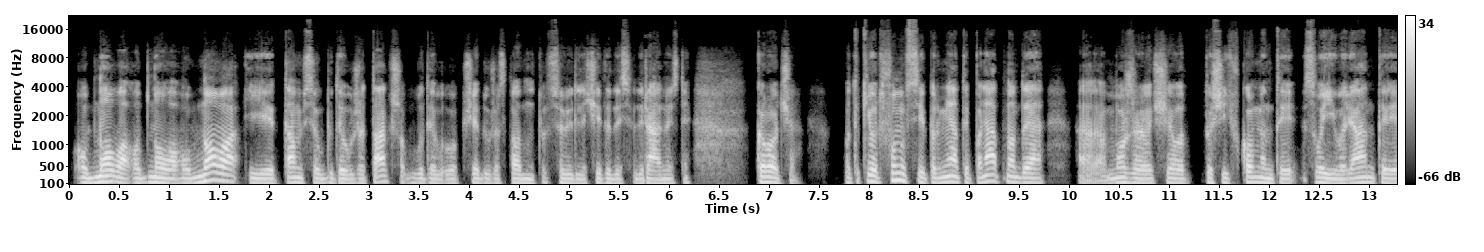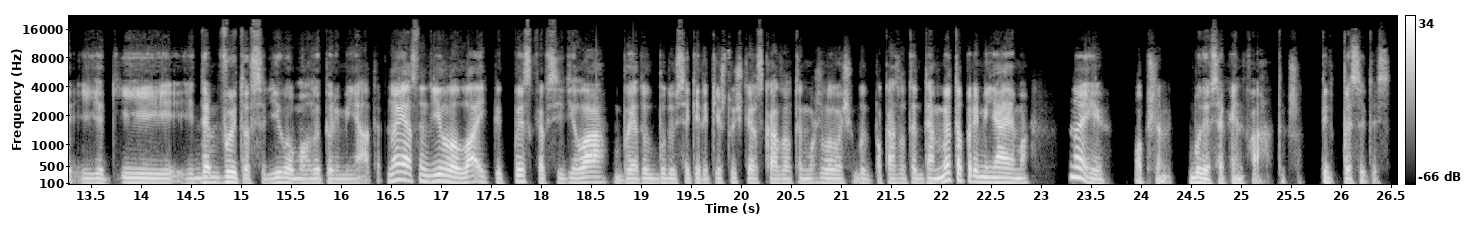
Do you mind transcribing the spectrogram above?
обнова, обнова, обнова, і там все буде вже так, що буде взагалі дуже складно тут все відлічити десь від реальності. Коротше, отакі от функції приміняти, понятно, де е, може ще от пишіть в коменти свої варіанти, і які і де б ви то все діло могли переміняти. Ну, ясне діло, лайк, підписка, всі діла, бо я тут буду всякі такі штучки розказувати, можливо, що буду показувати, де ми то приміняємо. Ну і в общем, буде всяка інфа. Так що підписуйтесь.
